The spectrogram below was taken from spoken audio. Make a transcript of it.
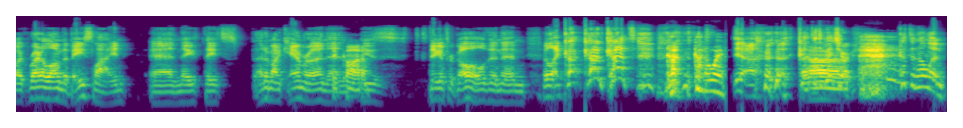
like right along the baseline, and they they had him on camera, and They then caught him. he's digging for gold, and then they're like, "Cut, cut, cut, Cut, cut away. yeah, cut Uh, the picture, cut the Nolan."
